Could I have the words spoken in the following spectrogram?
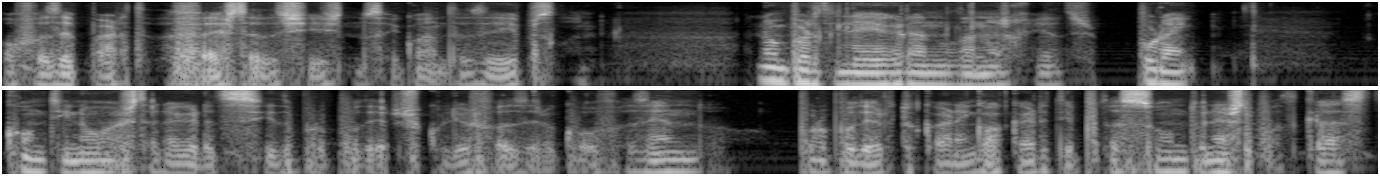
ou fazer parte da festa de X, não sei quantas, e Y. Não partilhei a grande lá nas redes, porém, continuo a estar agradecido por poder escolher fazer o que vou fazendo, por poder tocar em qualquer tipo de assunto neste podcast,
